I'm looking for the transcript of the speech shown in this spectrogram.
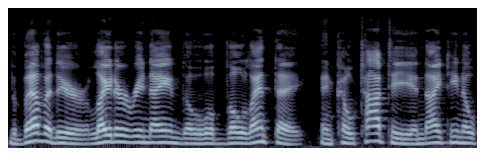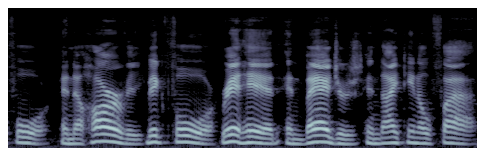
The Belvedere, later renamed the Volante, and Cotati in 1904, and the Harvey, Big Four, Redhead, and Badgers in 1905.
